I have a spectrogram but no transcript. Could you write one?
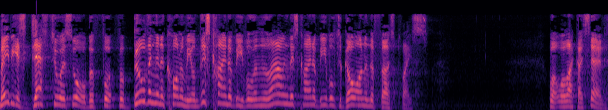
Maybe it's death to us all but for, for building an economy on this kind of evil and allowing this kind of evil to go on in the first place. Well, well, like I said,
